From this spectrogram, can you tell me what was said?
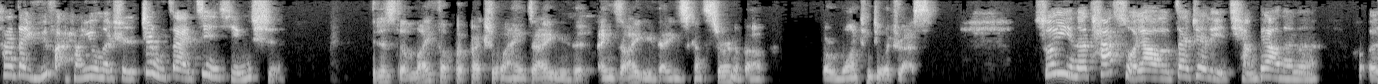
他在语法上用的是正在进行时， It is the life of perpetual anxiety that, anxiety that he's concerned about or wanting to address. 所以呢，他所要在这里强调的呢，呃，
